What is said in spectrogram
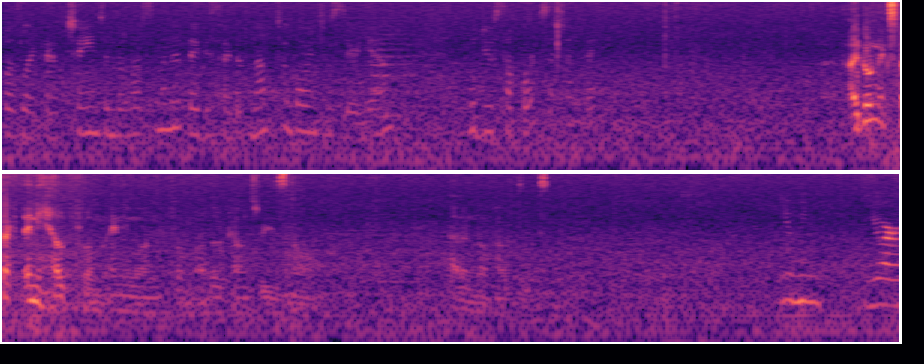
was like a change in the last minute. They decided not to go into Syria. Would you support such a thing? I don't expect any help from anyone from other countries. No, I don't know how to explain. You mean you are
